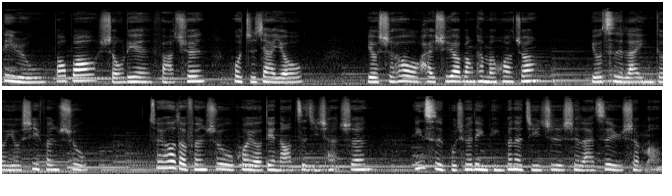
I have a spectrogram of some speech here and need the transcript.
例如包包、手链、发圈或指甲油，有时候还需要帮他们化妆，由此来赢得游戏分数。最后的分数会由电脑自己产生，因此不确定评分的机制是来自于什么。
